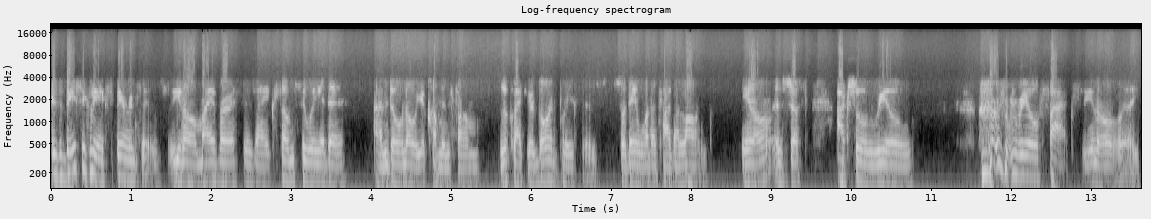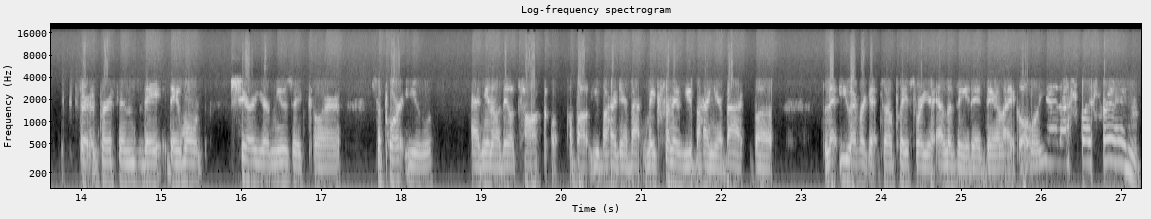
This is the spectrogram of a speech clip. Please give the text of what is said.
it's basically experiences. You know, my verse is like some you're there and don't know where you're coming from. Look like you're going places, so they want to tag along. You know, it's just actual real real facts. You know, like certain persons they they won't share your music or support you, and you know they'll talk about you behind your back, make fun of you behind your back, but let you ever get to a place where you're elevated, they're like, "Oh yeah, that's my friend."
